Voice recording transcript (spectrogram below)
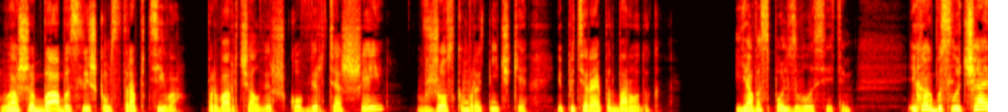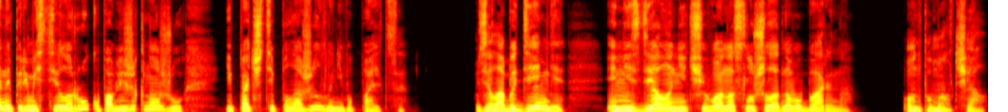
Ваша баба слишком строптива, проворчал Вершков, вертя шеей в жестком воротничке и потирая подбородок. Я воспользовалась этим и как бы случайно переместила руку поближе к ножу и почти положил на него пальцы. Взяла бы деньги и не сделала ничего, она слушала одного барина. Он помолчал.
